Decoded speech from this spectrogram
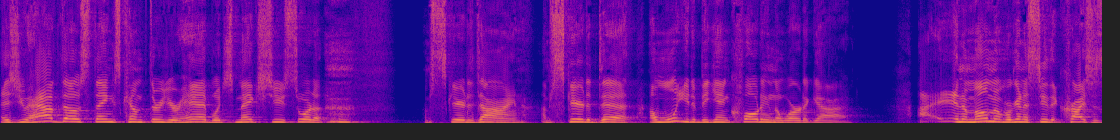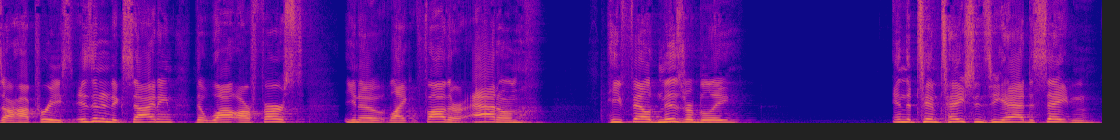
as you have those things come through your head, which makes you sort of, I'm scared of dying, I'm scared of death. I want you to begin quoting the Word of God in a moment, we're going to see that Christ is our high priest. Isn't it exciting that while our first, you know, like father Adam, he failed miserably in the temptations he had to Satan,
